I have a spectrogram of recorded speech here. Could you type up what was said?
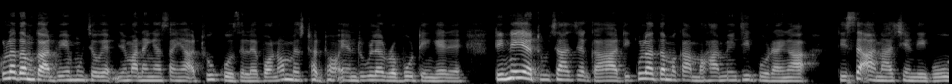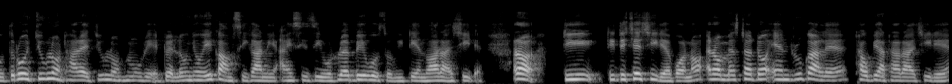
ကုလသမဂ္ဂအတွင်းမှုချုပ်ရဲ့မြန်မာနိုင်ငံဆိုင်ရာအထူးကိုယ်စားလှယ်ပေါ့နော် Mr. Don Andrew လည်း report တင်ခဲ့တယ်ဒီနေ့ရဲ့ထူးခြားချက်ကဒီကုလသမဂ္ဂမဟာမင်းကြီးကိုယ်တိုင်ကဒီစစ်အာဏာရှင်တွေကိုသူတို့ကျူးလွန်ထားတဲ့ကျူးလွန်မှုတွေအတွက်လုံခြုံရေးကောင်စီကနေ ICC ကိုလွှဲပေးဖို့ဆိုပြီးတင်သွားတာရှိတယ်အဲ့တော့ဒီဒီတစ်ချက်ရှိတယ်ပေါ့နော်အဲ့တော့ Mr. Don Andrew ကလည်းထောက်ပြထားတာရှိတယ်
